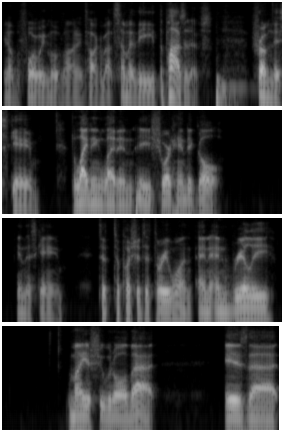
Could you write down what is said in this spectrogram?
you know, before we move on and talk about some of the the positives from this game. The Lightning led in a shorthanded goal in this game to to push it to 3-1. And and really my issue with all that is that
